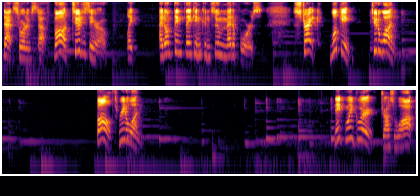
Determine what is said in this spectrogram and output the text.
that sort of stuff. Ball 2 to 0. Like, I don't think they can consume metaphors. Strike, looking, 2 to 1. Ball 3 to 1. Nick Winkler draws a walk.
